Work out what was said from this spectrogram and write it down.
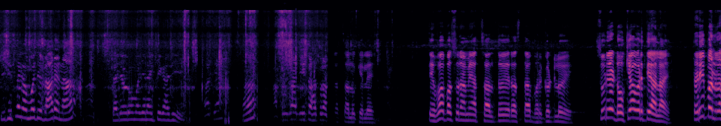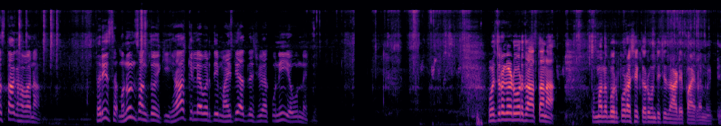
ती दिसलं का? मध्ये झाड आहे ना त्याच्यावर म्हणजे नाही ती गाडी हा? चालू केलंय. तेव्हापासून आम्ही आज चालतोय रस्ता भरकटलोय. सूर्य डोक्यावरती आलाय तरी पण रस्ता घावाना. तरी म्हणून सांगतोय की ह्या किल्ल्यावरती माहिती असल्याशिवाय कुणी येऊ नये. वज्रगडवर जाताना तुम्हाला भरपूर असे करवंदीचे झाडे पाहायला मिळतील.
